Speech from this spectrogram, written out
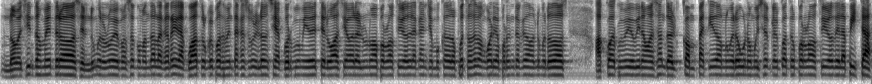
900 metros, el número 9 pasó a comandar la carrera, cuatro cuerpos de ventaja sobre el 11, a cuerpo y medio este lo hace ahora el 1 va por los tiros de la cancha en busca de los puestos de vanguardia, por dentro queda el número 2, a cuerpo y medio viene avanzando el competidor número 1, muy cerca el 4 por los tiros de la pista,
